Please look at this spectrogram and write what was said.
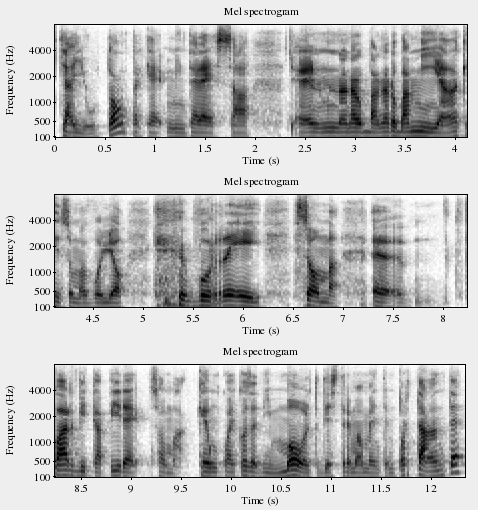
ti aiuto perché mi interessa, cioè, è una roba, una roba mia che insomma voglio, che vorrei insomma eh, farvi capire insomma che è un qualcosa di molto, di estremamente importante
